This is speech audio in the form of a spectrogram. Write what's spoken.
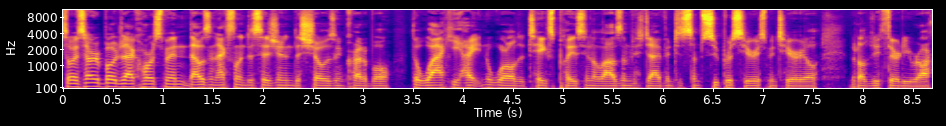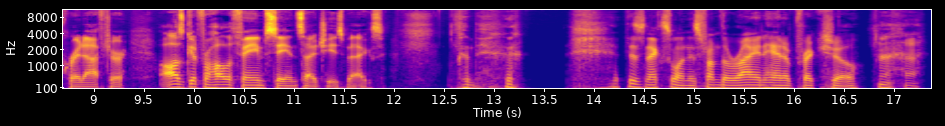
So I started BoJack Horseman. That was an excellent decision. The show is incredible. The wacky heightened world it takes place in allows them to dive into some super serious material. But I'll do Thirty Rock right after. All's good for Hall of Fame. Stay inside cheese bags. this next one is from the Ryan Hanna Prick Show.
